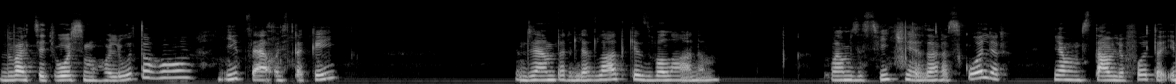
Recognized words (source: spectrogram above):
28 лютого. І це ось такий джемпер для златки з воланом. Вам засвідчує зараз колір. Я вам ставлю фото і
